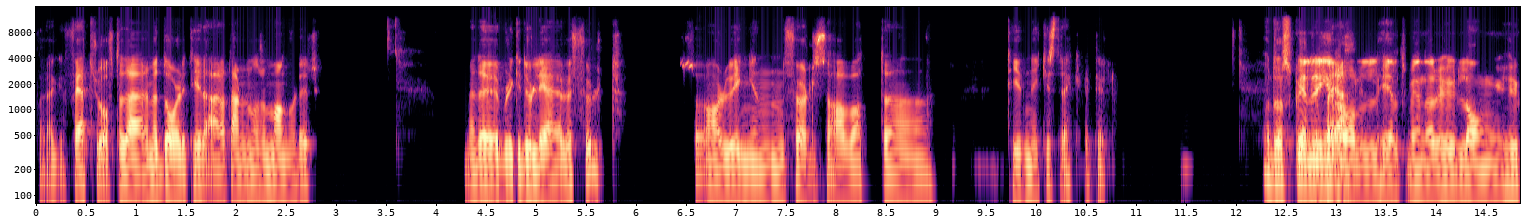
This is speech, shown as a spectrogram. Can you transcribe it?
For jeg, for jeg tror ofte det er med dårlig tid er at det er noe som mangler. Men det øyeblikket du lever fullt, så har du ingen følelse av at uh, tiden ikke strekker til. Og da spiller det ingen rolle roll helt mener du hvor lang, hvor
